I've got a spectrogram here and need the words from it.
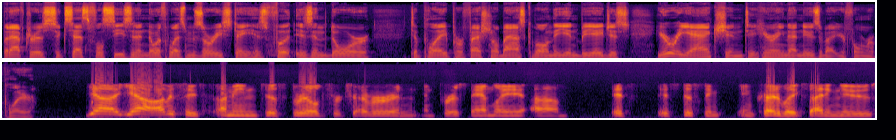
but after a successful season at Northwest Missouri State, his foot is in the door to play professional basketball in the NBA. Just your reaction to hearing that news about your former player. Yeah, yeah. Obviously, I mean, just thrilled for Trevor and, and for his family. Um, it's it's just in, incredibly exciting news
